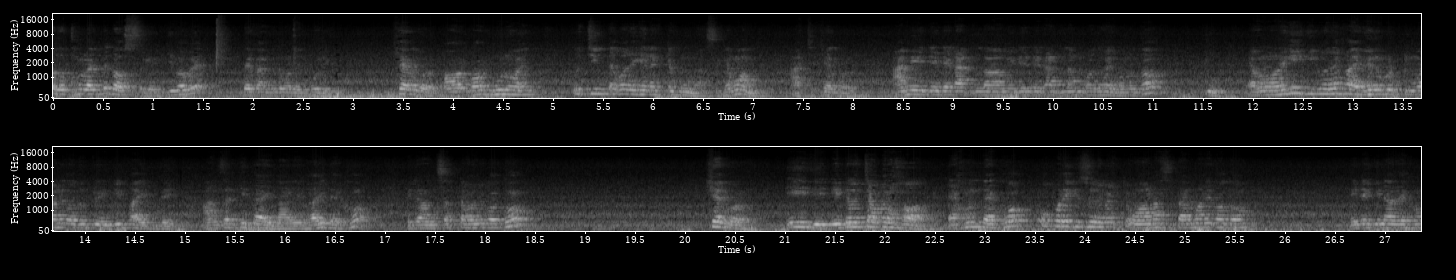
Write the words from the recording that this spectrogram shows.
কতক্ষণ লাগবে? দশ সেকেন্ড। কীভাবে? দেখো, আমি তোমাদের বলি। খেয়াল করো, পাওয়ার পাওয়ার গুণ হয়। তো চিন্তা করো, এখানে একটা গুণ আছে, কেমন? আচ্ছা খেয়াল করো। আমি এটা এটা কাটলাম এটা এটা কাটলাম, কত হয় বলো তো? টু এখন অনেকেই কি করে? ফাইভের উপর টু মানে কত? টোয়েন্টি ফাইভ দেয়। আনসার কি তাই? না রে ভাই, দেখো, এটা আনসারটা হবে কত? খেয়াল করো, এই যে এটা হচ্ছে আমার হর। এখন দেখো উপরে কিছু একটা ওয়ান আছে, তার মানে কত? এটা কিনা দেখো?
